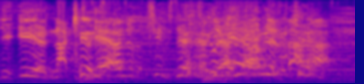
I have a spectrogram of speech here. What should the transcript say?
your ear and not kill you. Yeah, under the chin. Yeah, yeah, yeah, under the chin.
